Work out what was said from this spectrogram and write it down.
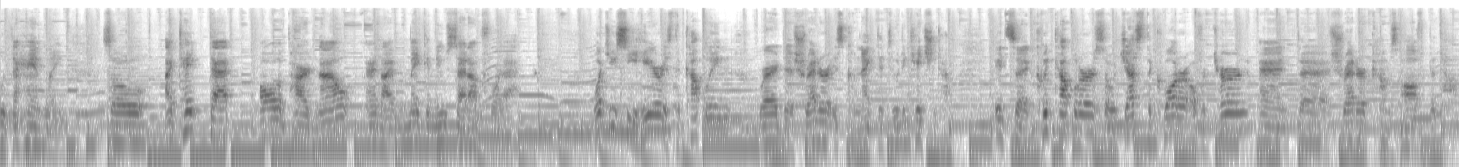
with the handling. So I take that all apart now and I make a new setup for that. What you see here is the coupling where the shredder is connected to the kitchen top. It's a quick coupler, so just a quarter of a turn and the shredder comes off the top.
